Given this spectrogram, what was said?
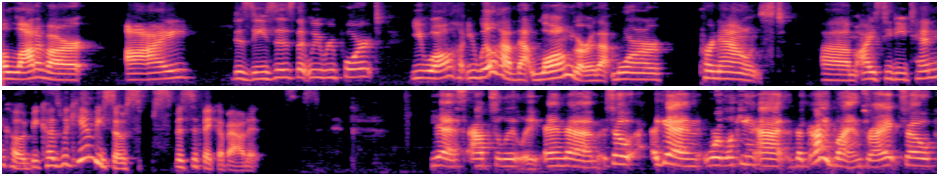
a lot of our eye diseases that we report, you all you will have that longer, that more pronounced um, ICD-10 code because we can be so specific about it. Yes, absolutely. And um, so again, we're looking at the guidelines, right? So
